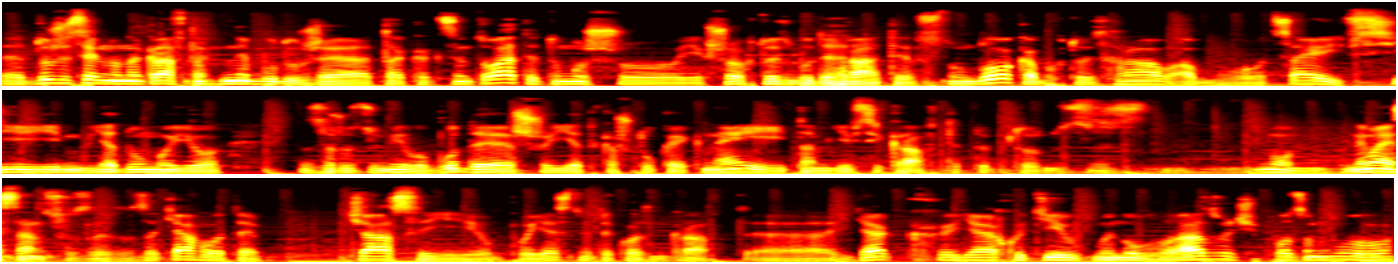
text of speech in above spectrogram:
Е, Дуже сильно на крафтах не буду вже так акцентувати, тому що якщо хтось буде грати в Stoneblok, або хтось грав, або цей, всі їм, я думаю, зрозуміло буде, що є така штука, як неї, і там є всі крафти. Тобто, ну, немає сенсу затягувати час і пояснювати кожен крафт. Е, Як я хотів минулого разу чи позаминулого.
